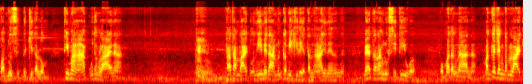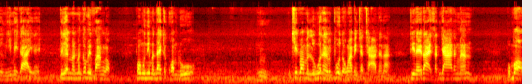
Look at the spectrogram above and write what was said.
ความรู้สึกนึกคิดอารมณ์ที่มาหากูทั้งหลายน่ะ ถ้าทำลายตัวนี้ไม่ได้มันก็มีกิเลสตัณหาอยู่ในนั้นน่ะแม้กระทั่งลูกศิษย์ที่อยู่กับผมมาตั้งนานน่ะ มันก็ยังทำลายตัวนี้ไม่ได้ไง เตือนมันมันก็ไม่ฟังหรอก เพราะมันนี้มันได้แต่ความรู้ อืมคิดว่ามันรู้นะมันพูดออกมาเป็นฉาดๆนั่นน่ะ ที่ไหนได้สัญญาทั้งนั้น ผมบอก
